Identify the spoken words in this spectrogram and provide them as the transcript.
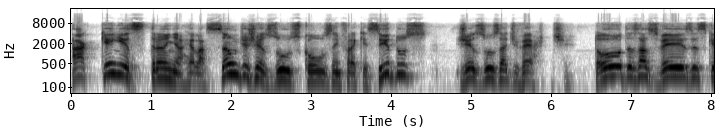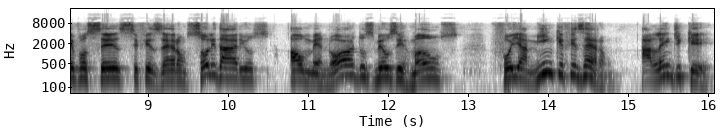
A quem estranha a relação de Jesus com os enfraquecidos, Jesus adverte: Todas as vezes que vocês se fizeram solidários ao menor dos meus irmãos, foi a mim que fizeram. Além de que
